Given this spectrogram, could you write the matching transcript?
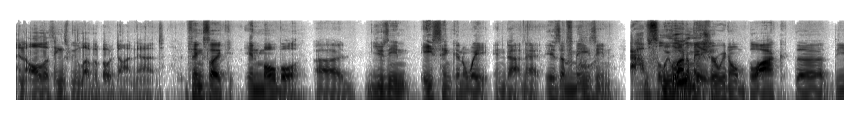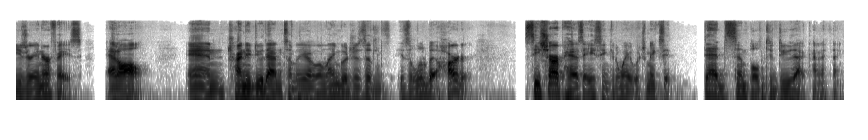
and all the things we love about .NET. Things like in mobile, uh, using async and await in .NET is amazing. Absolutely. We want to make sure we don't block the, the user interface at all. And trying to do that in some of the other languages is, is a little bit harder. C Sharp has async and await, which makes it dead simple to do that kind of thing.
